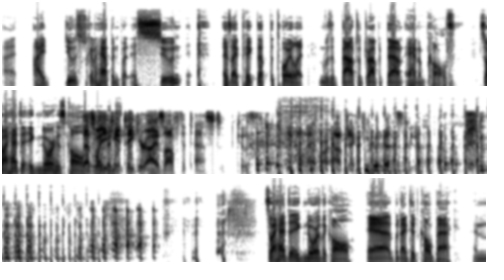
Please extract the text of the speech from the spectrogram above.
I, I knew this was going to happen, but as soon as I picked up the toilet and was about to drop it down, Adam called. So I had to ignore his call. That's that why you been- can't take your eyes off the test because you don't have our object. So I had to ignore the call, uh, but I did call back, and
